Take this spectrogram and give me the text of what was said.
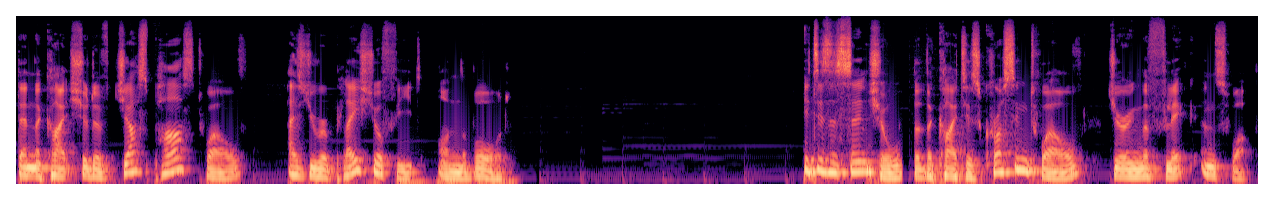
Then the kite should have just passed 12 as you replace your feet on the board. It is essential that the kite is crossing 12 during the flick and swap.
